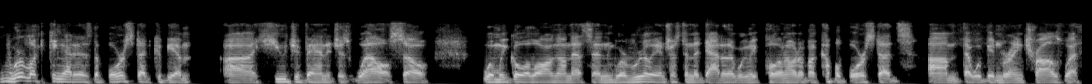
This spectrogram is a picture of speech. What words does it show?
we're looking at it as the boar stud could be a, a huge advantage as well. So when we go along on this, and we're really interested in the data that we're going to be pulling out of a couple boar studs um, that we've been running trials with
